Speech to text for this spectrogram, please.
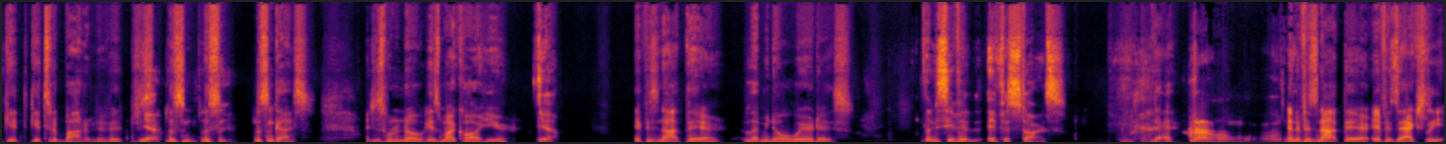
Get get to the bottom of it. Just Yeah. Listen, listen, listen, guys. I just want to know: is my car here? Yeah. If it's not there, let me know where it is. Let me see if it if it starts. And if it's not there, if it's actually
